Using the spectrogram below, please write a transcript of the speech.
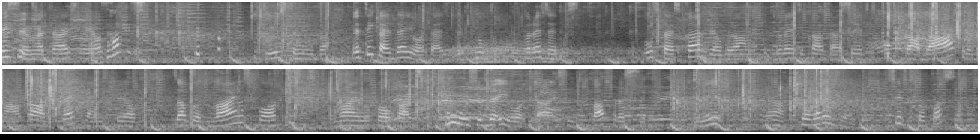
Visiem ir tā liels acis. Īstenībā. Ne tikai dejotājs, bet, nu, var redzēt, ka uztais kardiogrammu, ka tu redzi, kā tās ir kaut kādā ātrumā, kādas frekvences, jo saprot vai nu sportists, vai nu kaut kāds mūža dejotājs, un paprasi, un ir. Jā, to var redzēt. Sirds to pasaka.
